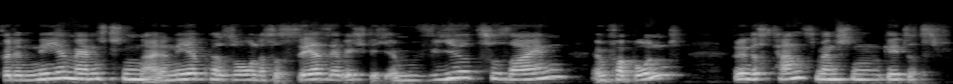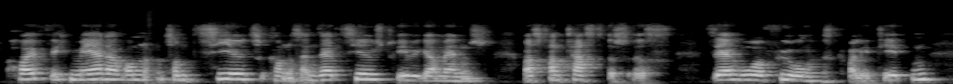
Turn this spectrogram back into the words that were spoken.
Für den Nähemenschen, eine Näheperson, ist es sehr, sehr wichtig, im Wir zu sein, im Verbund. Für den Distanzmenschen geht es häufig mehr darum, zum Ziel zu kommen. Das ist ein sehr zielstrebiger Mensch, was fantastisch ist. Sehr hohe Führungsqualitäten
